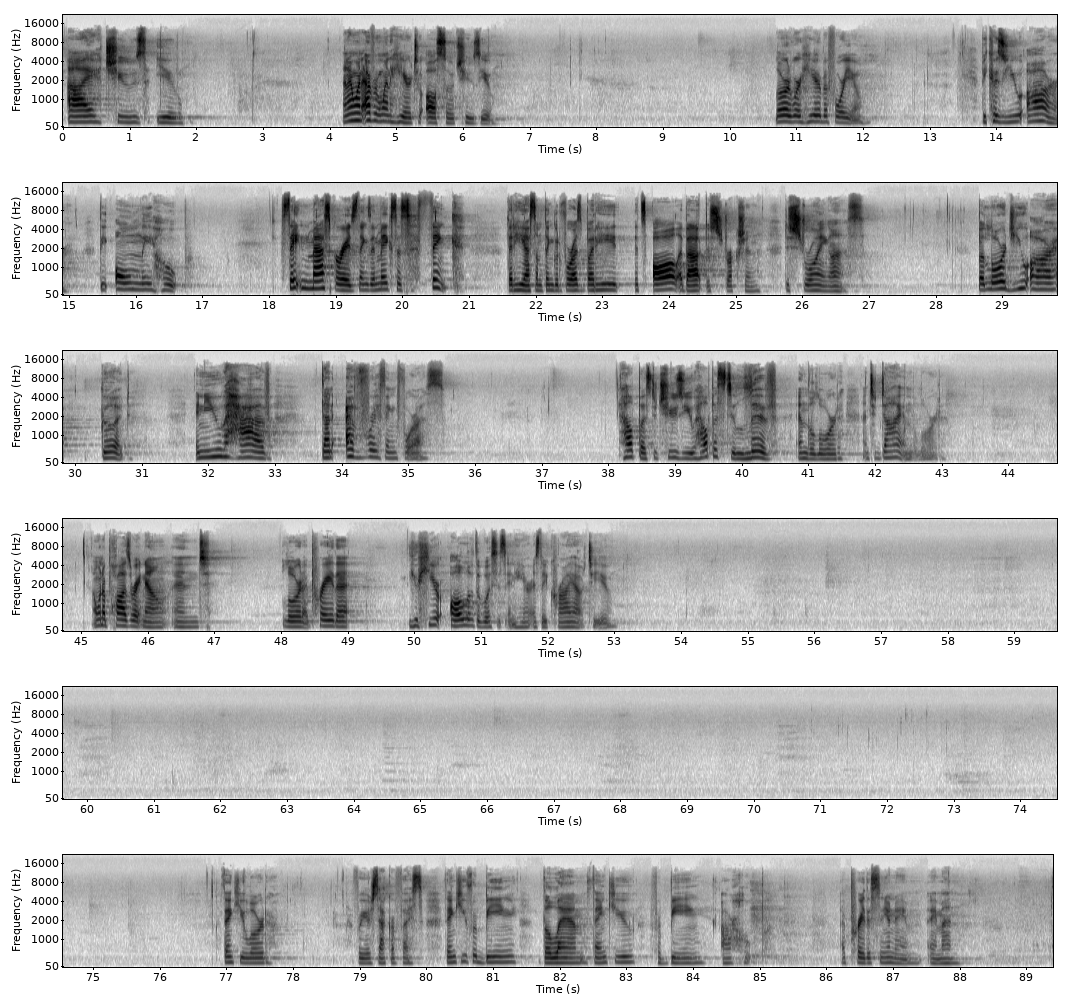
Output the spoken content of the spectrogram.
I choose you. And I want everyone here to also choose you. Lord, we're here before you because you are the only hope. Satan masquerades things and makes us think that he has something good for us, but he, it's all about destruction, destroying us. But Lord, you are good, and you have done everything for us. Help us to choose you. Help us to live in the Lord and to die in the Lord. I want to pause right now and, Lord, I pray that you hear all of the voices in here as they cry out to you. Thank you, Lord, for your sacrifice. Thank you for being the Lamb. Thank you for being our hope. I pray this in your name. Amen.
